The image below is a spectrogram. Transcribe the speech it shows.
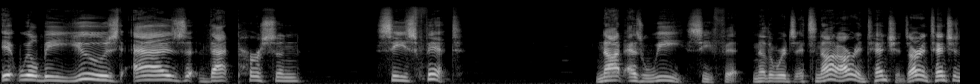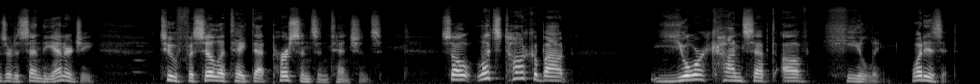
it will be used as that person sees fit, not as we see fit. In other words, it's not our intentions. Our intentions are to send the energy, to facilitate that person's intentions. So let's talk about your concept of healing. What is it?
